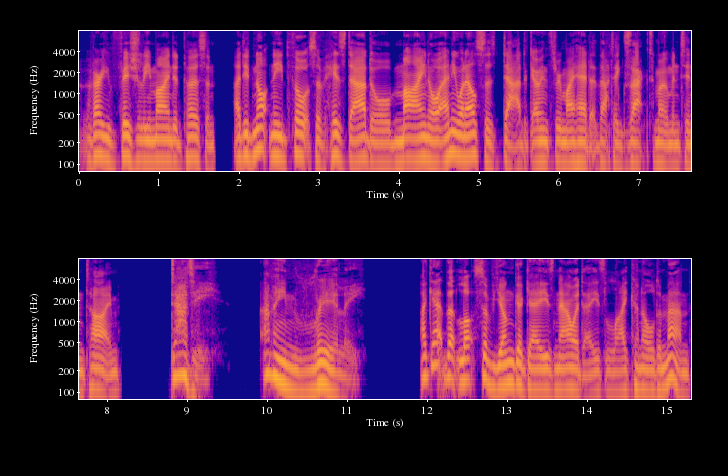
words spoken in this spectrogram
a very visually minded person. I did not need thoughts of his dad or mine or anyone else's dad going through my head at that exact moment in time. Daddy? I mean, really? I get that lots of younger gays nowadays like an older man,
